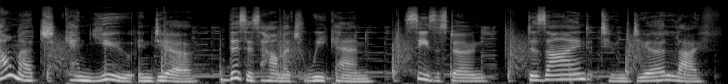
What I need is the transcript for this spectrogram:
How much can you endure? This is how much we can. Caesarstone, designed to endure life.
